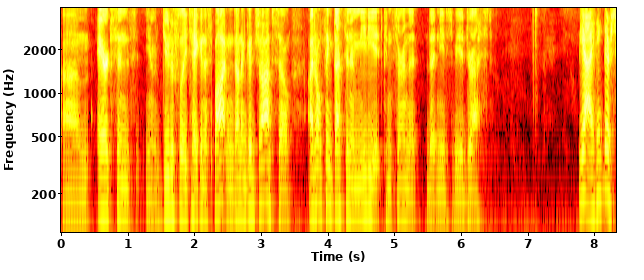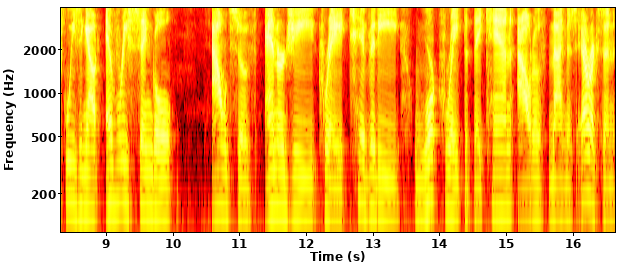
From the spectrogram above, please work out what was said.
um, Eriksson's you know dutifully taken the spot and done a good job. So I don't think that's an immediate concern that that needs to be addressed. Yeah, I think they're squeezing out every single ounce of energy, creativity, work rate that they can out of Magnus Eriksson.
